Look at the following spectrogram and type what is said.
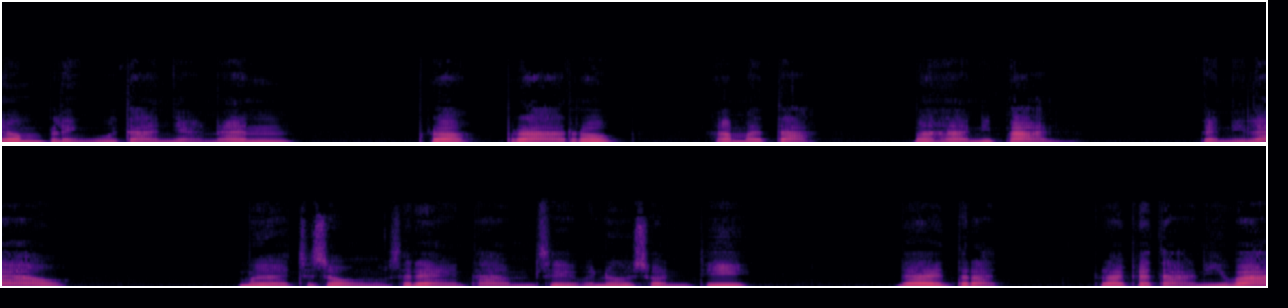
ย่อมเปล่งอุทานอย่างนั้น เพราะปรารบอมตะ มหานิพพานดังนี้แล้ว เมื่อจะทรงแสดงธรรมสื่อพนุสนที่ได้ตรัสพระคาถานี้ว่า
